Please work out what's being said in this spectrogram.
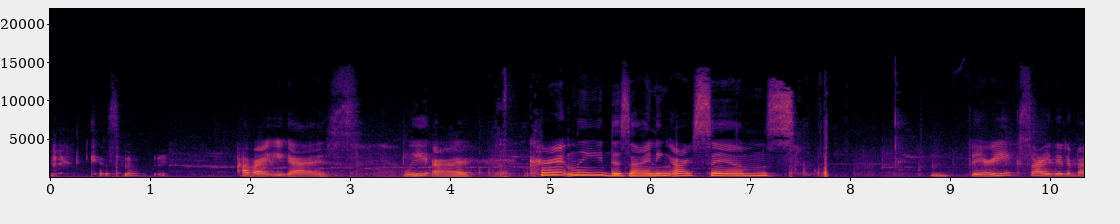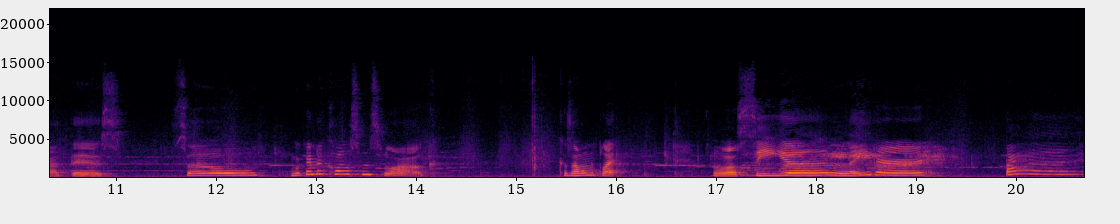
Guess not. All right, you guys. We are currently designing our Sims. I'm very excited about this. So we're gonna close this vlog because I want to play. So I'll see you later. Bye.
